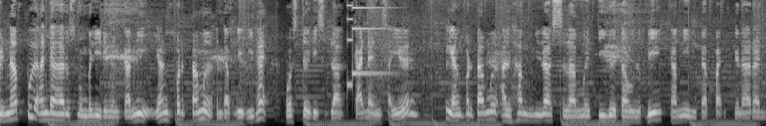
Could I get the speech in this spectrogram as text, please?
kenapa anda harus membeli dengan kami. Yang pertama, anda boleh lihat poster di sebelah kanan saya. Yang pertama, Alhamdulillah selama 3 tahun lebih kami mendapat gelaran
